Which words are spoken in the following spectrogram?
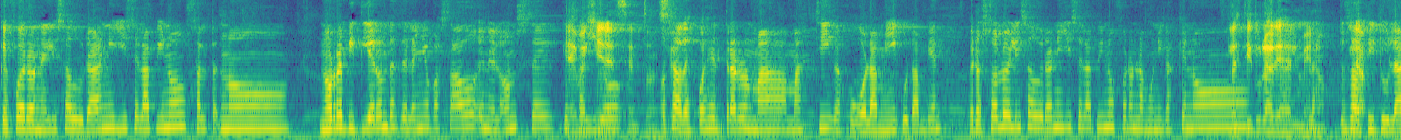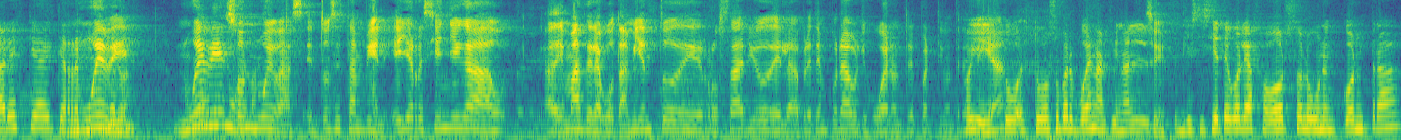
que fueron Elisa Durán y Gisela Pino, salta, no no repitieron desde el año pasado en el 11 que salió. Entonces. O sea, después entraron más, más chicas, jugó la Miku también, pero solo Elisa Durán y Gisela Pino fueron las únicas que no... Las titulares al menos. o sea, titulares que, que repitieron. Nueve, son nuevas. Entonces también, ella recién llegada, además del agotamiento de Rosario de la pretemporada, porque jugaron tres partidos en tres Oye, estuvo, estuvo súper buena, al final 17 goles a favor, solo uno en contra.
